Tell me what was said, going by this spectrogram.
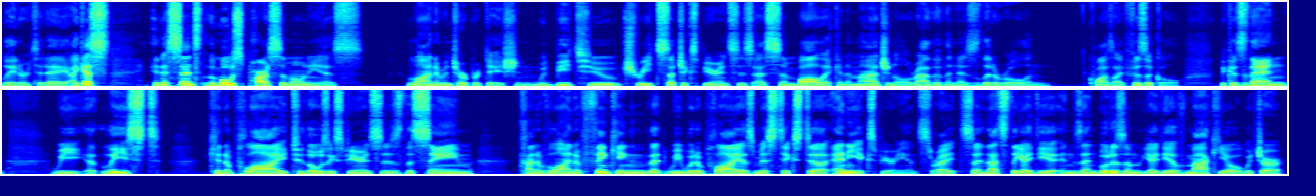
later today. I guess, in a sense, the most parsimonious line of interpretation would be to treat such experiences as symbolic and imaginal rather than as literal and quasi physical, because then we at least can apply to those experiences the same kind of line of thinking that we would apply as mystics to any experience, right? So, and that's the idea in Zen Buddhism, the idea of makyo, which are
